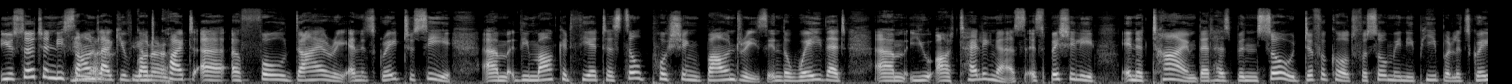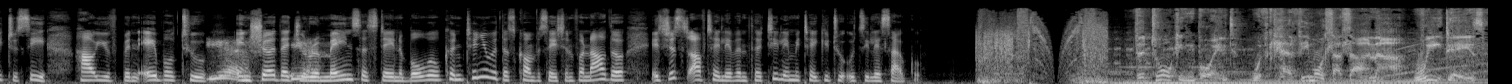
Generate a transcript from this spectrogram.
you, certainly sound like you've got quite a, a, full diary, and it's great to see um, the market theatre still pushing boundaries in the way that um, you are telling us, especially in a time that has been so difficult for so many people. It's great to see how you've been able to yeah, ensure that yeah. you remain sustainable. We'll continue with this conversation. For now, though, it's just after 11.30. Let me take you to Utsile Saku. The Talking Point with Kathy Motlatlana. Weekdays,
